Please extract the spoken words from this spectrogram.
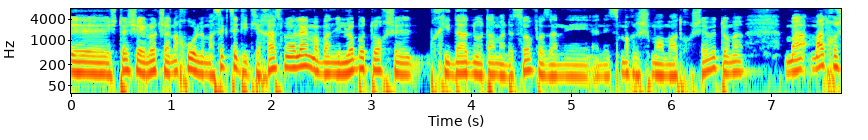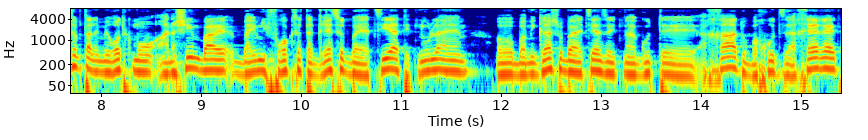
אה, שתי שאלות שאנחנו למעשה קצת התייחסנו אליהן, אבל אני לא בטוח שחידדנו אותן עד הסוף, אז אני, אני אשמח לשמוע מה את חושבת. הוא אומר, מה, מה את חושבת על אמירות כמו, אנשים בא, באים לפרוק קצת אגרסיות ביציע, תיתנו להם, או במגרש וביציע זה התנהגות אה, אחת, ובחוץ זה אחרת,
